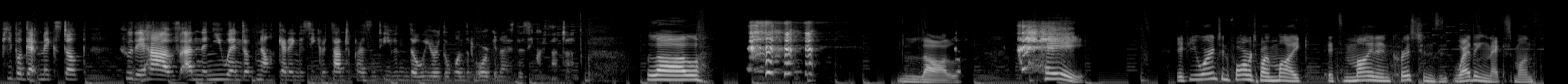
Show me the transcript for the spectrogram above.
people get mixed up who they have, and then you end up not getting a Secret Santa present, even though you're the one that organized the Secret Santa. Lol. Lol. Hey, if you weren't informed by Mike, it's mine and Christian's wedding next month.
